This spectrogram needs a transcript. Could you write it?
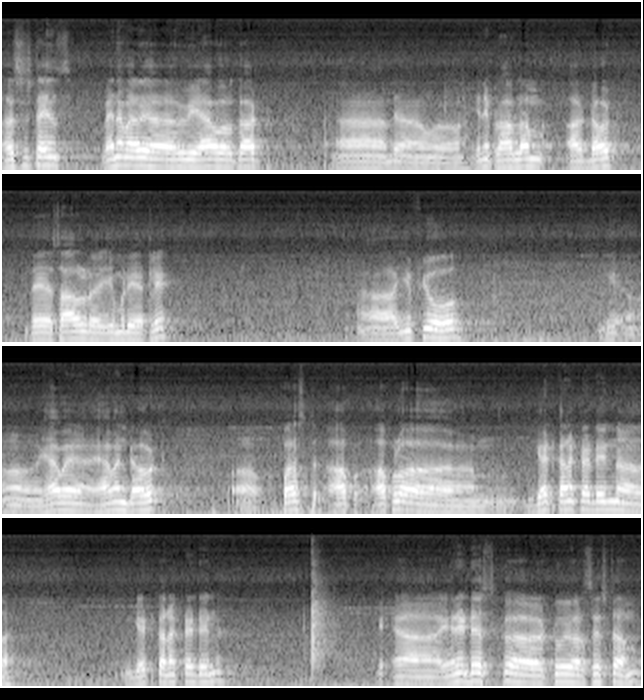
assistance whenever uh, we have got uh, the, uh, any problem or doubt they solved immediately. Uh, if you uh, have a haven't doubt, uh, first up, um, get connected in uh, get connected in uh, AnyDesk uh, to your system?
